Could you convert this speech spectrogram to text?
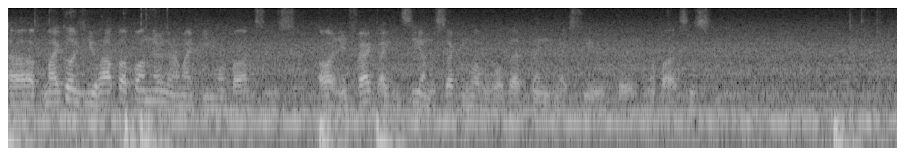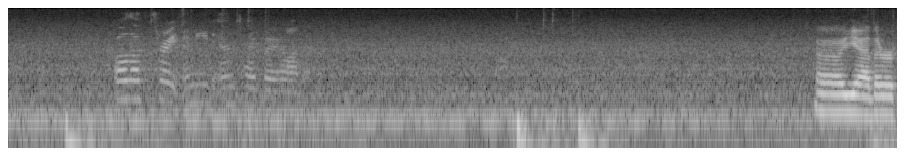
Uh, Michael, if you hop up on there, there might be more boxes. Oh, and in fact, I can see on the second level of that thing next to you, there are more boxes. Oh, that's right. I need antibiotic. Uh, yeah, there are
